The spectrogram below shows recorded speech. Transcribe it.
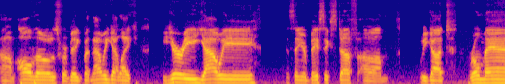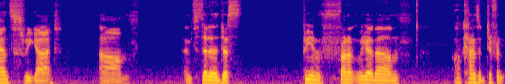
um, all those were big. But now we got like Yuri, Yaoi, and say your basic stuff. Um, we got romance. We got um, instead of just being in front of we got um all kinds of different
